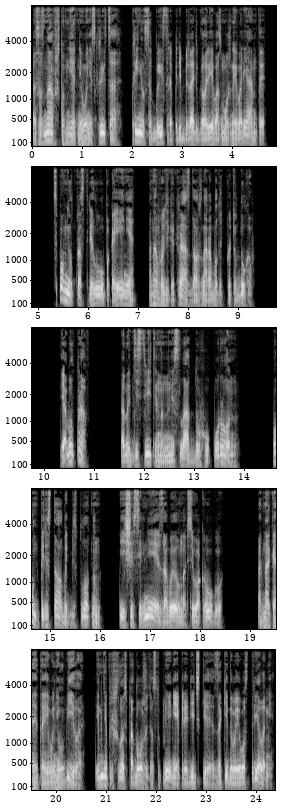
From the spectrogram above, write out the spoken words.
Осознав, что мне от него не скрыться, принялся быстро перебирать в голове возможные варианты. Вспомнил про стрелу упокоения, она вроде как раз должна работать против духов. Я был прав. Она действительно нанесла духу урон. Он перестал быть бесплотным и еще сильнее завыл на всю округу. Однако это его не убило, и мне пришлось продолжить отступление, периодически закидывая его стрелами.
